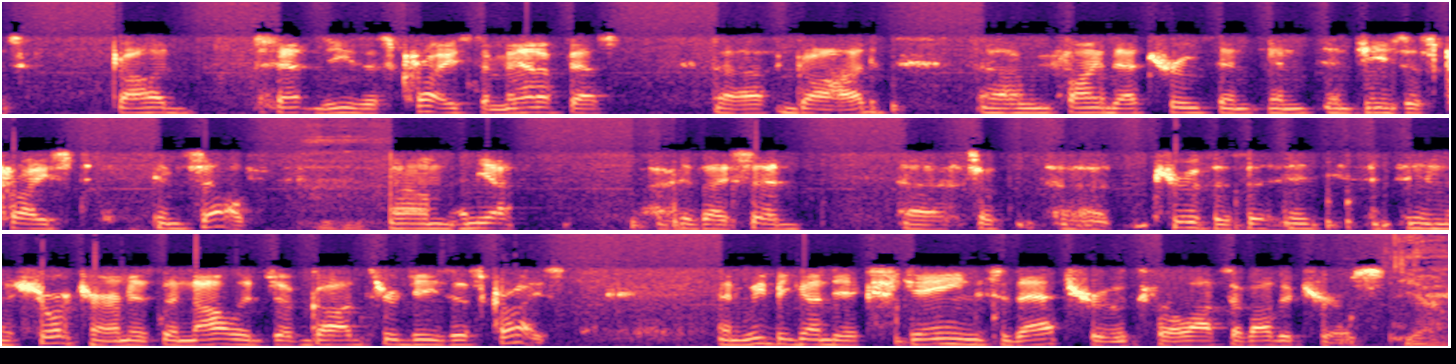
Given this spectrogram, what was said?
as God sent Jesus Christ to manifest uh, God, uh, we find that truth in, in, in Jesus Christ Himself. Mm-hmm. Um, and yet, as I said, uh, so uh, truth is in, in, the short term is the knowledge of God through Jesus Christ, and we've begun to exchange that truth for lots of other truths. Yeah.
